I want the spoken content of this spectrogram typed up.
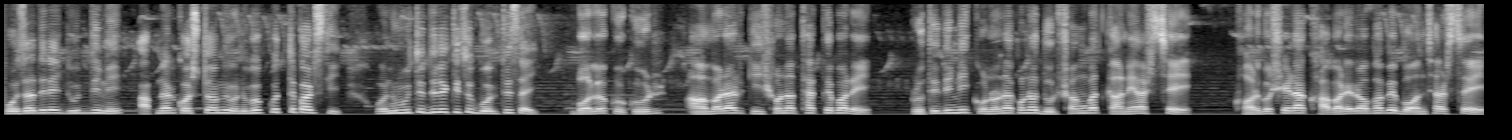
প্রজাদের এই দুর্দিনে আপনার কষ্ট আমি অনুভব করতে পারছি। অনুমতি দিলে কিছু বলতে চাই। বলো কুকুর, আমার আর কি শোনার থাকতে পারে? প্রতিদিনই কোনো না কোনো দুঃসংবাদ কানে আসছে। খরগোশেরা খাবারের অভাবে বন ছাড়ছে।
